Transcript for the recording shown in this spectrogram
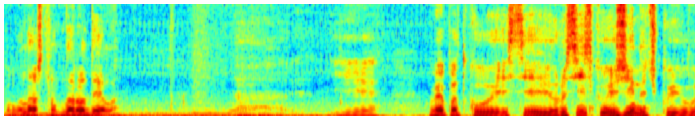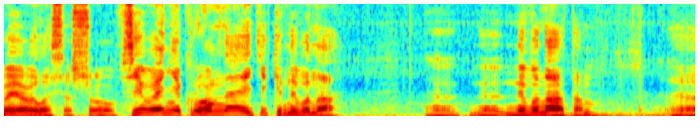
бо вона ж там народила. Е, І в випадку із цією російською жіночкою виявилося, що всі винні кругом неї, тільки не вона. Е, не- вона там е,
